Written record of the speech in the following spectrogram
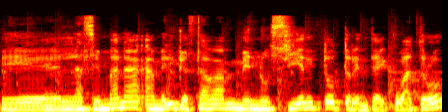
Eh, en la semana América estaba menos 134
